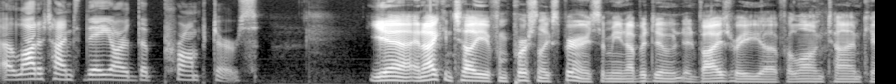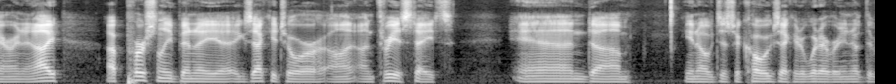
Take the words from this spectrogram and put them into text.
a lot of times they are the prompters. Yeah, and I can tell you from personal experience. I mean, I've been doing advisory uh, for a long time, Karyn, and I, I've personally been a uh, executor on, on three estates, and um, you know, just a co-executor, whatever. You know, the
